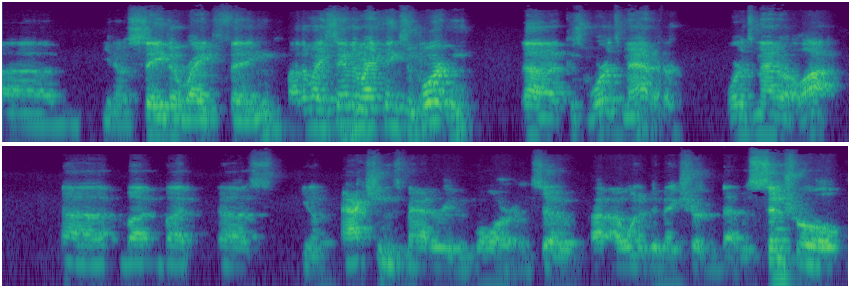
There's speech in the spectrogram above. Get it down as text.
um, you know say the right thing. By the way, saying the right thing is important because words matter. Words matter a lot, but but you know actions matter even more. And so I, wanted to make sure that that was central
